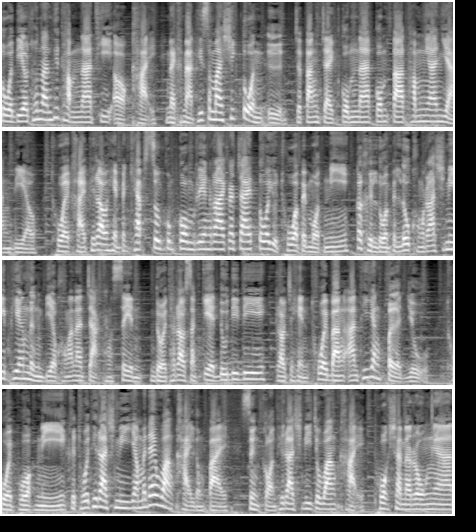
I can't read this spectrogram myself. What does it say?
ตัวเดียวเท่านั้นที่ทำหน้าที่ออกไข่ ในขณะที่สมาชิกตัวอื่นๆ จะตั้งใจกลมหน้ากลมตาทำงานอย่างเดียวถ้วยไข่ที่เราเห็นเป็นแคปซูลกลมๆเรียงรายกระจายตัวอยู่ทั่วไปหมดนี้ ก็คือล้วนเป็นลูกของราชินีเพียงหนึ่งเดียวของอาณาจักรทั้งสิ้น โดยถ้าเราสังเกตดูดีๆ เราจะเห็นถ้วยบางอันที่ยังเปิดอยู่ ถ้วยพวกนี้คือถ้วยที่ราชินียังไม่ได้วางไข่ลงไป ซึ่งก่อนที่ราชินีจะวางไข่ พวกชนโรงงาน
